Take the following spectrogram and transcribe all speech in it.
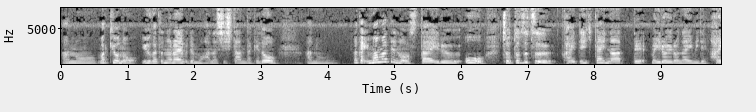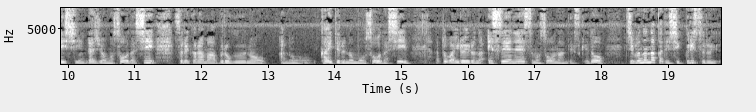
あの、まあ、今日の夕方のライブでもお話ししたんだけどあのなんか今までのスタイルをちょっとずつ変えていきたいなっていろいろな意味で配信ラジオもそうだしそれからまあブログのあの書いてるのもそうだしあとはいろいろな SNS もそうなんですけど自分の中でしっくりする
